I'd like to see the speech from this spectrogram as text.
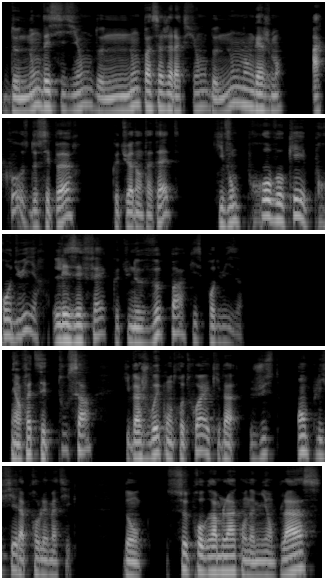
de non-décision, de non-passage à l'action, de non-engagement à cause de ces peurs que tu as dans ta tête qui vont provoquer et produire les effets que tu ne veux pas qu'ils se produisent. Et en fait, c'est tout ça qui va jouer contre toi et qui va juste amplifier la problématique. Donc, ce programme-là qu'on a mis en place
